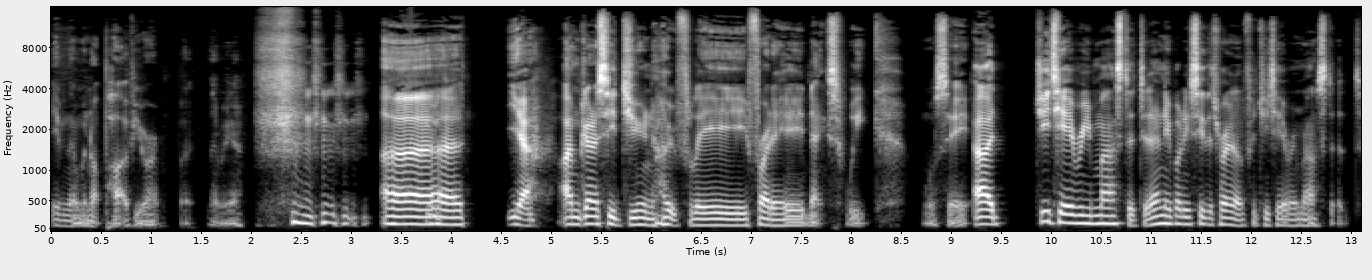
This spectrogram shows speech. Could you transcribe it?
Even though we're not part of Europe, but there we go. Uh, yeah, I'm going to see Dune hopefully Friday next week. We'll see. Uh, GTA Remastered. Did anybody see the trailer for GTA Remastered?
